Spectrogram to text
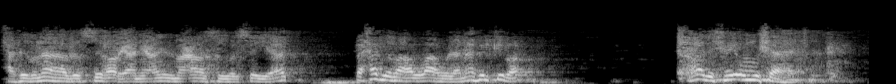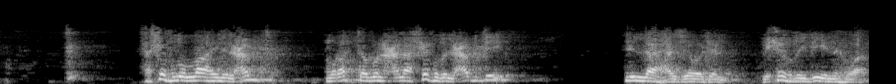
حفظناها في الصغر يعني عن المعاصي والسيئات فحفظها الله لنا في الكبر. هذا شيء مشاهد. فحفظ الله للعبد مرتب على حفظ العبد لله عز وجل بحفظ دينه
